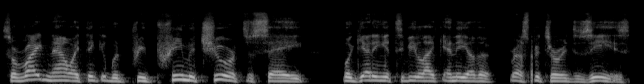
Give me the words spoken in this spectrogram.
So, right now, I think it would be premature to say we're getting it to be like any other respiratory disease.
